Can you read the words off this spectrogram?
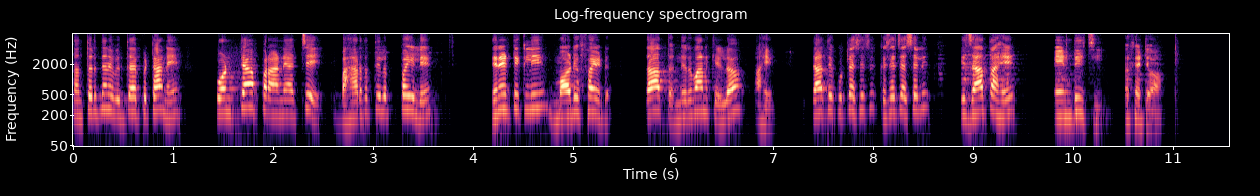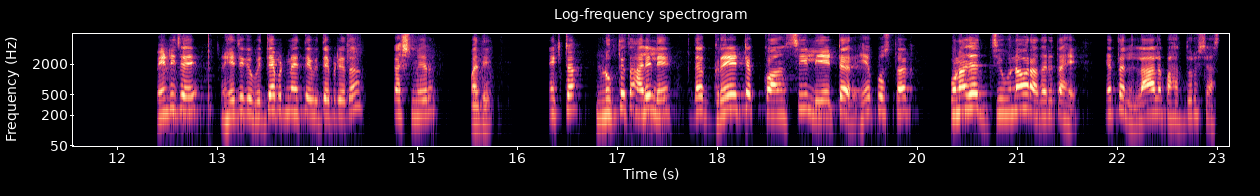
तंत्रज्ञान विद्यापीठाने कोणत्या प्राण्याचे भारतातील पहिले जेनेटिकली मॉडिफाईड जात निर्माण केलं आहे? जात कुठल्या असेल कशाची असेल? ही जात आहे मेंढीची. लक्षात ठेवा. मेंढीचे हे जे विद्यापीठ नाही ते विद्यापीठ येतं काश्मीरमध्ये नेक्स्ट नुकतेच आलेले द ग्रेट कॉन्सिलिएटर हे पुस्तक कोणाच्या जीवनावर आधारित आहे? हे तर लाल बहादूर शास्त्री.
